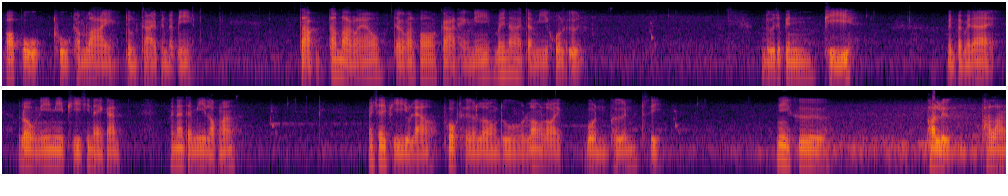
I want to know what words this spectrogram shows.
เพาะปลูกถูกทำลายจนกลายเป็นแบบนี้ตามตามหลักแล้วจักรวาลฟองอากาศแห่งนี้ไม่น่าจะมีคนอื่น หรือจะเป็นผี เป็นไปไม่ได้ โลกนี้มีผีที่ไหนกัน ไม่น่าจะมีหรอกมั้งไม่ใช่ผีอยู่แล้ว พวกเธอลองดูร่องรอยบนพื้นสิ นี่คือผลึก พลัง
